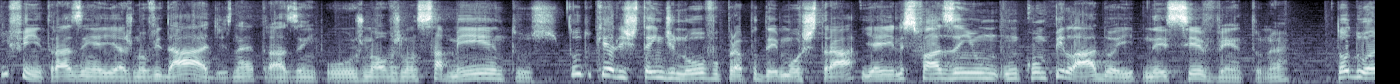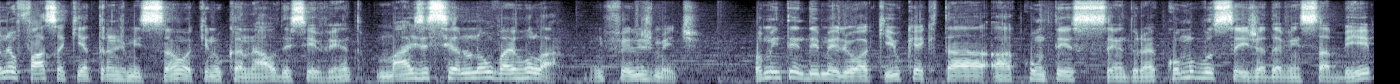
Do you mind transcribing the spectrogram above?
enfim, trazem aí as novidades, né, trazem os novos lançamentos, tudo que eles têm de novo para poder mostrar, e aí eles fazem um, um compilado aí nesse evento, né. Todo ano eu faço aqui a transmissão aqui no canal desse evento, mas esse ano não vai rolar, infelizmente. Vamos entender melhor aqui o que é que está acontecendo, né? Como vocês já devem saber,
